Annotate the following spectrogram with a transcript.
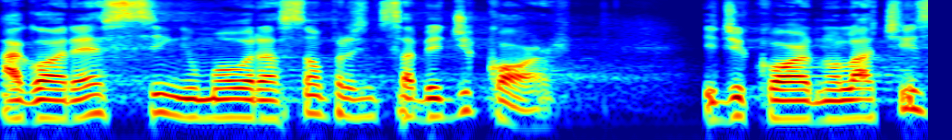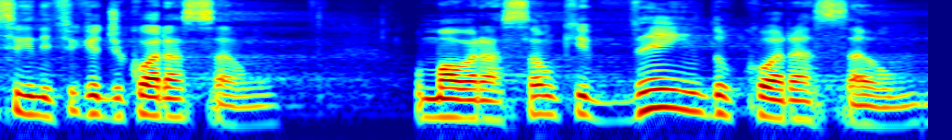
Agora é sim uma oração para a gente saber de cor. E de cor no latim significa de coração. Uma oração que vem do coração.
